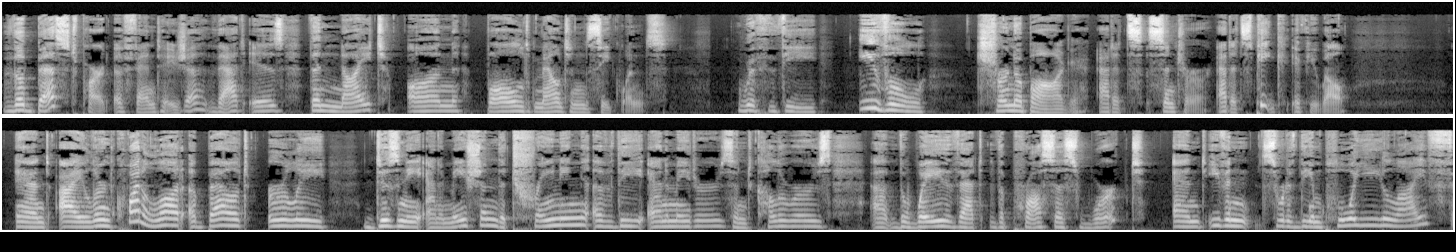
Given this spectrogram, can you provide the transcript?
the best part of Fantasia, that is the night on Bald Mountain sequence. With the evil Chernabog at its center, at its peak, if you will. And I learned quite a lot about early Disney animation, the training of the animators and colorers, uh, the way that the process worked, and even sort of the employee life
